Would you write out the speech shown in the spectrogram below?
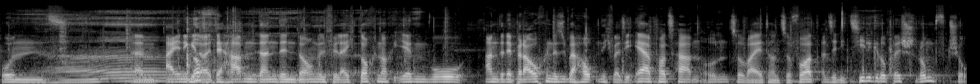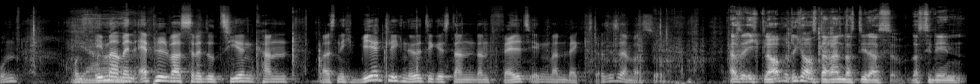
Und ja, ähm, einige Leute haben dann den Dongle vielleicht doch noch irgendwo, andere brauchen es überhaupt nicht, weil sie AirPods haben und so weiter und so fort. Also die Zielgruppe schrumpft schon. Und ja. immer wenn Apple was reduzieren kann, was nicht wirklich nötig ist, dann, dann fällt es irgendwann weg. Das ist einfach so. Also ich glaube durchaus daran, dass die das, dass sie den,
